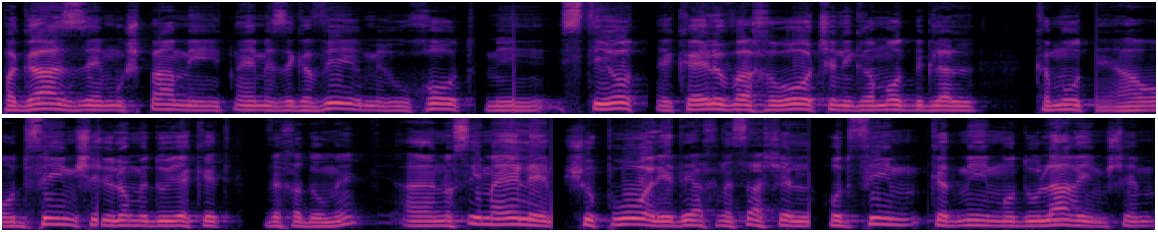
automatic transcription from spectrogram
פגז אה, מושפע מתנאי מזג אוויר, מרוחות, מסטיות אה, כאלו ואחרות שנגרמות בגלל כמות העודפים שהיא לא מדויקת וכדומה. הנושאים האלה שופרו על ידי הכנסה של עודפים מתקדמים מודולריים שהם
